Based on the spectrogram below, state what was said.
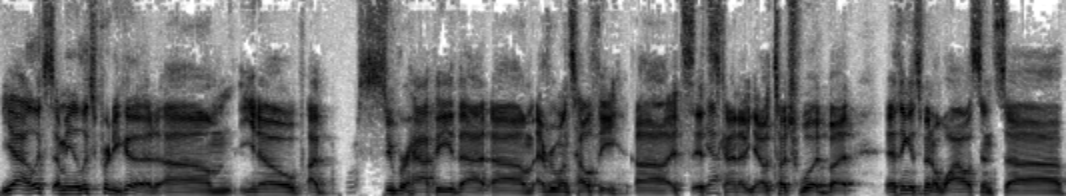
Yeah, it looks. I mean, it looks pretty good. Um, you know, I'm super happy that um, everyone's healthy. Uh, it's it's Yeah. kind of you know touch wood, but I think it's been a while since uh,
